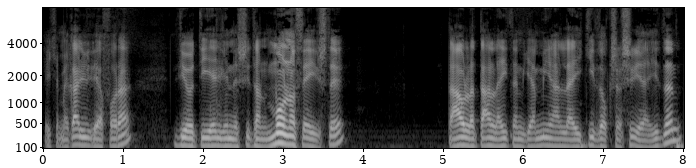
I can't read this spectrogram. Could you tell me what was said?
έχει μεγάλη διαφορά, διότι οι Έλληνες ήταν μόνο θεϊστέ, τα όλα τα άλλα ήταν για μια λαϊκή δοξασία ήταν,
